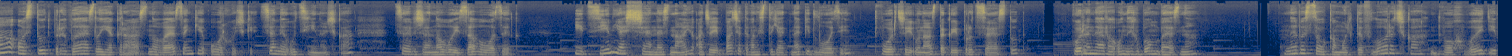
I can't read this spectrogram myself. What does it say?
А ось тут привезли якраз новесенькі орхочки. Це не оціночка, це вже новий завозик. І цін я ще не знаю, адже, як бачите, вони стоять на підлозі. Творчий у нас такий процес тут. Коренева у них бомбезна. Невисока мультифлорочка двох видів.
